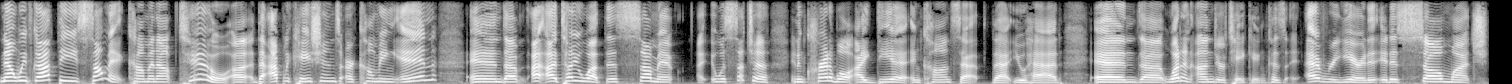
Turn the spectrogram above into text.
Now we've got the summit coming up too. Uh, the applications are coming in, and uh, I, I tell you what, this summit. uh, It was such a an incredible idea and concept that you had, and uh, what an undertaking! Because every year it, it is so much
